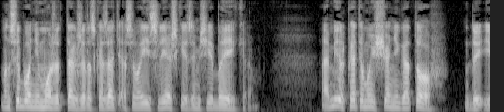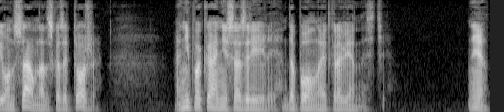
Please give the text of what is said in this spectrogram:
Мансебо не может также рассказать о своей слежке за мсье Бейкером. А мир к этому еще не готов, да и он сам, надо сказать, тоже. Они пока не созрели до полной откровенности. Нет.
